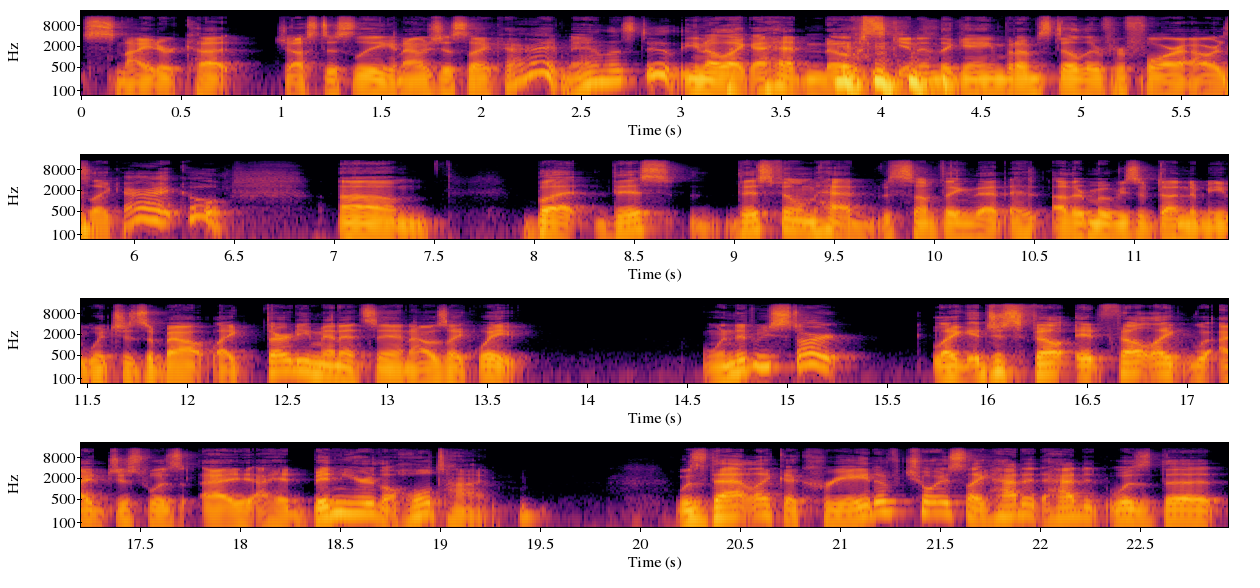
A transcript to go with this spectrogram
Snyder cut Justice League, and I was just like, all right, man, let's do it. You know, like I had no skin in the game, but I'm still there for four hours. Like, all right, cool. Um, but this this film had something that other movies have done to me which is about like 30 minutes in i was like wait when did we start? Like it just felt it felt like i just was i, I had been here the whole time. Was that like a creative choice? Like how did how did was the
